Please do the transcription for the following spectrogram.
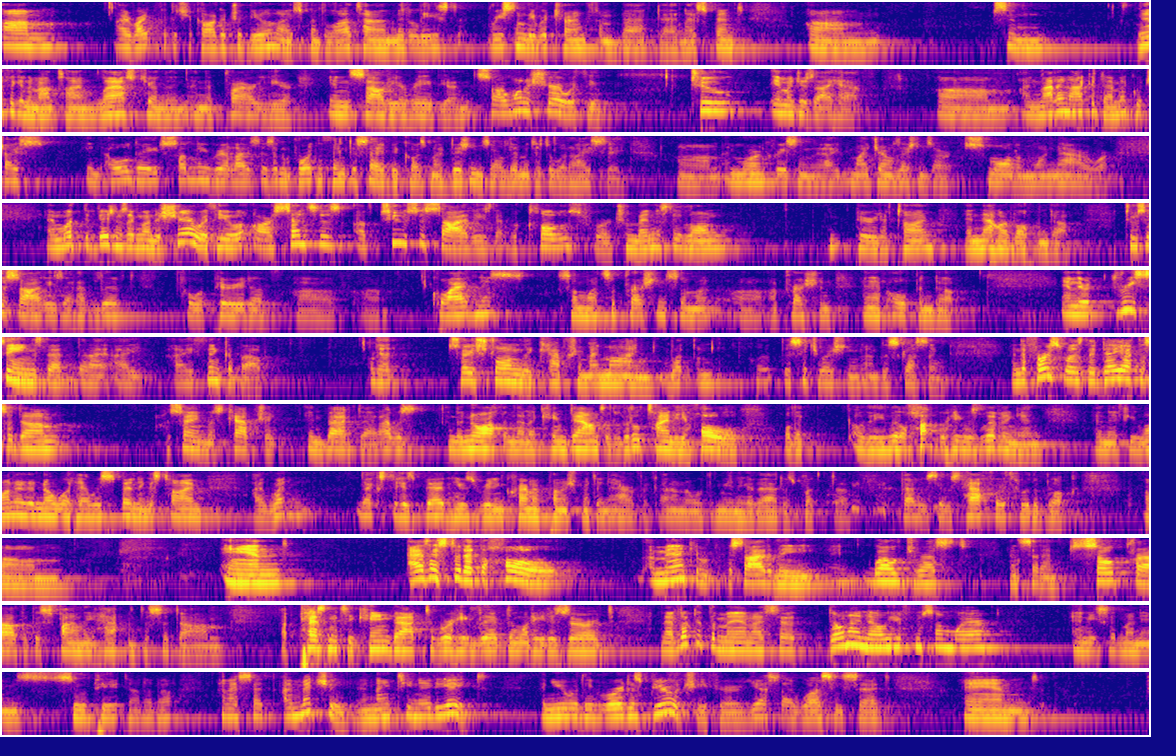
Um, I write for the Chicago Tribune. I spent a lot of time in the Middle East. Recently returned from Baghdad, and I spent um, significant amount of time last year and the, and the prior year in Saudi Arabia. And so I want to share with you two images I have. Um, I'm not an academic, which I, in old age, suddenly realized is an important thing to say because my visions are limited to what I see. Um, and more increasingly, I, my generalizations are smaller, more narrower. And what the visions I'm going to share with you are senses of two societies that were closed for a tremendously long period of time and now have opened up. Two societies that have lived for a period of, of um, quietness, somewhat suppression, somewhat uh, oppression, and have opened up. And there are three scenes that, that I, I, I think about that very strongly capture my mind what, what the situation I'm discussing. And the first was the day after Saddam Hussein was captured in Baghdad. I was in the north, and then I came down to the little tiny hole or the, or the little hut where he was living in. And if you wanted to know what he was spending his time, I went next to his bed, and he was reading Crime and Punishment in Arabic. I don't know what the meaning of that is, but uh, that was it was halfway through the book. Um, and as I stood at the hole, a man came beside me, well dressed, and said, "I'm so proud that this finally happened to Saddam." A peasant, he came back to where he lived and what he deserved. And I looked at the man and I said, Don't I know you from somewhere? And he said, My name is Supi, da da da. And I said, I met you in 1988. And you were the Reuters bureau chief here. Yes, I was, he said. And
